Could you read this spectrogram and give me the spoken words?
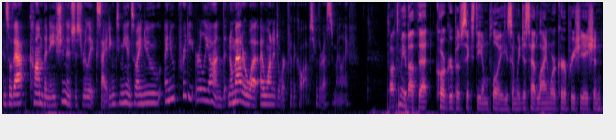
And so that combination is just really exciting to me. And so I knew I knew pretty early on that no matter what, I wanted to work for the co-ops for the rest of my life. Talk to me about that core group of 60 employees. And we just had line worker appreciation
